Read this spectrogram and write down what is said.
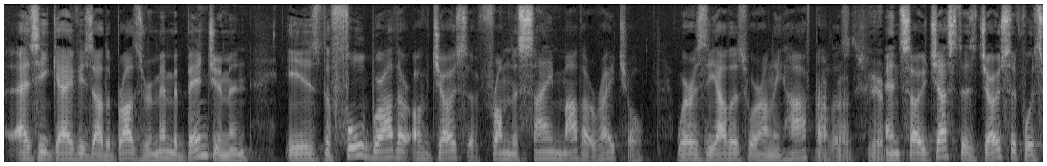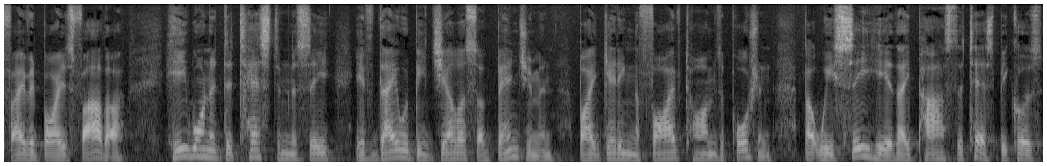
as he gave his other brothers. Remember, Benjamin is the full brother of Joseph from the same mother, Rachel whereas the others were only half brothers. Yep. And so, just as Joseph was favoured by his father, he wanted to test him to see if they would be jealous of Benjamin by getting the five times a portion. But we see here they passed the test because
